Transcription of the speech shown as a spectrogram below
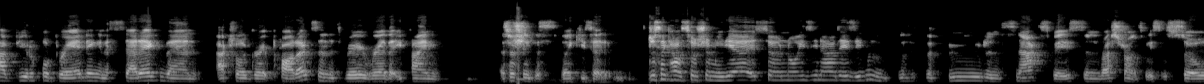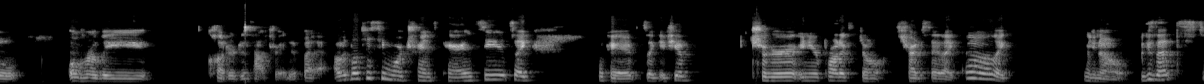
have beautiful branding and aesthetic than actual great products, and it's very rare that you find, especially this, like you said, just like how social media is so noisy nowadays. Even the food and snack space and restaurant space is so overly cluttered and saturated. But I would love to see more transparency. It's like, okay, it's like if you have sugar in your products, don't try to say like, oh, like you know, because that's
